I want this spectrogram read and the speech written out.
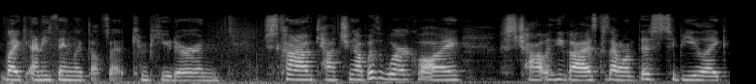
like anything like that's a computer and just kind of catching up with work while I just chat with you guys because I want this to be like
